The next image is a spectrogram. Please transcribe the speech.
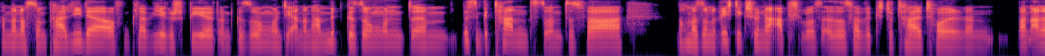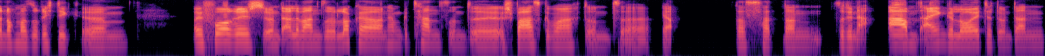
haben dann noch so ein paar Lieder auf dem Klavier gespielt und gesungen und die anderen haben mitgesungen und ähm, ein bisschen getanzt und das war nochmal so ein richtig schöner Abschluss. Also es war wirklich total toll. Dann waren alle nochmal so richtig ähm, euphorisch und alle waren so locker und haben getanzt und äh, Spaß gemacht und äh, ja, das hat dann so den Abend eingeläutet und dann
